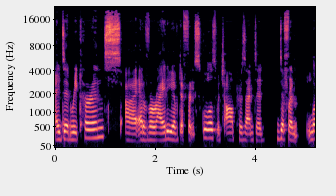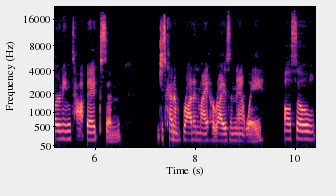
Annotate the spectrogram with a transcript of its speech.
I did recurrence uh, at a variety of different schools, which all presented different learning topics and just kind of broadened my horizon that way. Also,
